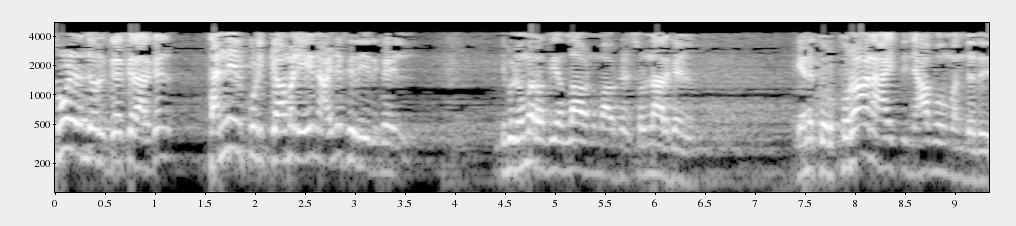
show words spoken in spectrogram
சூழலிருந்தவர்கள் கேட்கிறார்கள் தண்ணீர் குடிக்காமல் ஏன் அழுகிறீர்கள்? இப்படி உமர் ரதி அல்லா அவர்கள் சொன்னார்கள் எனக்கு ஒரு குரான் ஆயத்து ஞாபகம் வந்தது.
